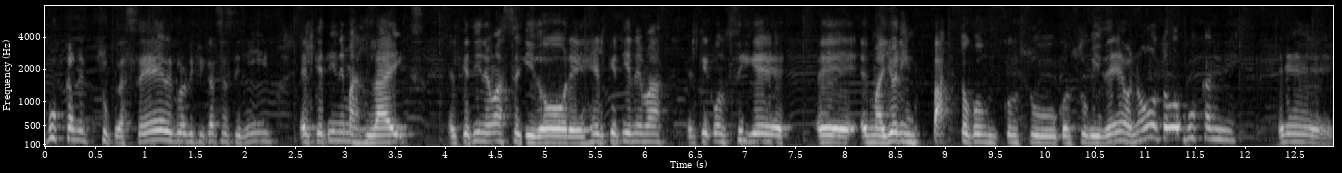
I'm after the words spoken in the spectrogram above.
buscan su placer, glorificarse a sí mismo. El que tiene más likes, el que tiene más seguidores, el que tiene más, el que consigue eh, el mayor impacto con, con, su, con su video, ¿no? Todos buscan eh,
